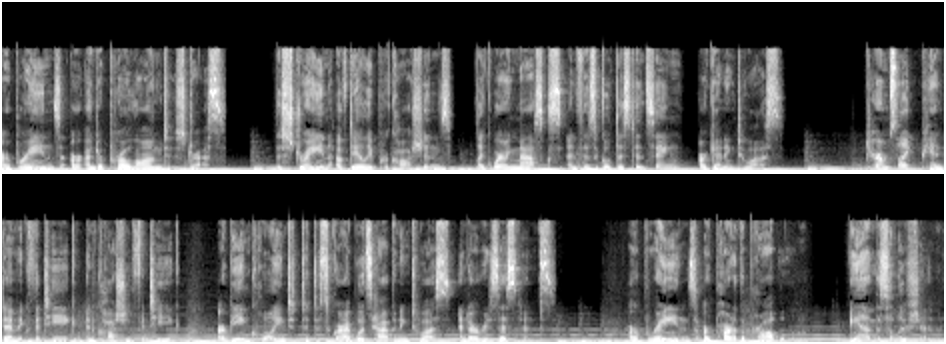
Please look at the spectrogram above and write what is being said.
Our brains are under prolonged stress. The strain of daily precautions, like wearing masks and physical distancing, are getting to us. Terms like pandemic fatigue and caution fatigue are being coined to describe what's happening to us and our resistance. Our brains are part of the problem and the solution.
